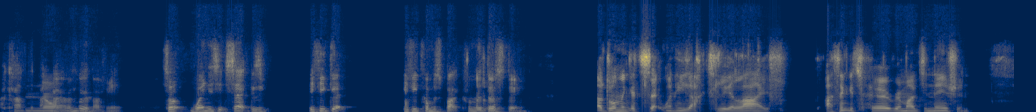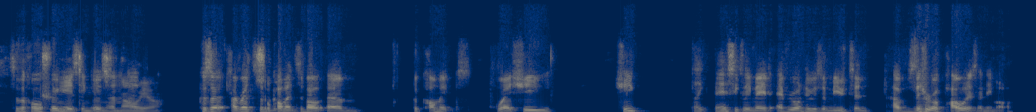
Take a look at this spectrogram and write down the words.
i can't No. i can't remember him having it so when is it set because if he get if he comes back from the dusting I don't think it's set when he's actually alive. I think it's her imagination so the whole thing is in the scenario. because I, I read some So- comments about um the comics where she she like basically made everyone who is a mutant have zero powers anymore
